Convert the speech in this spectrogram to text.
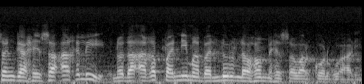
څنګه حصه اخلي نو د هغه په نیمه به لور له هم حصه ورکول غواړي.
